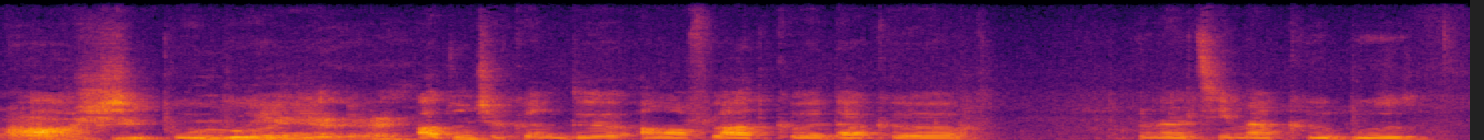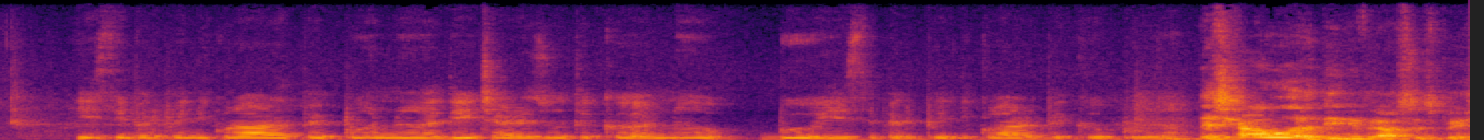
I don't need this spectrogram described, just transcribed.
A și P, B, E. atunci când am aflat că dacă înălțimea C, B este perpendiculară pe până, de aici rezultă că N, B este perpendiculară pe C, P. Deci ca ordine vreau să spui.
